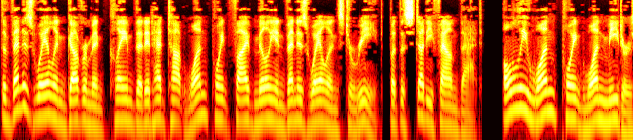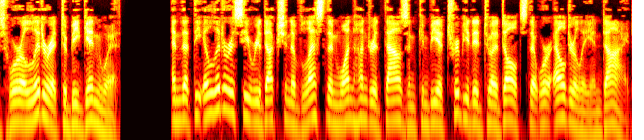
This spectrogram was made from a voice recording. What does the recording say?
The Venezuelan government claimed that it had taught 1.5 million Venezuelans to read, but the study found that only 1.1 meters were illiterate to begin with, and that the illiteracy reduction of less than 100,000 can be attributed to adults that were elderly and died.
